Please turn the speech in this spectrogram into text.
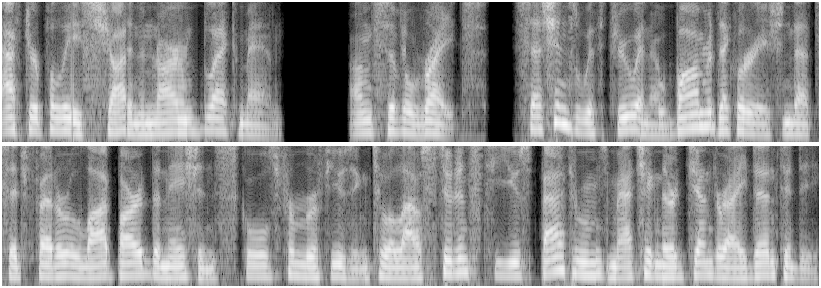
after police shot an unarmed black man. On civil rights, Sessions withdrew an Obama declaration that said federal law barred the nation's schools from refusing to allow students to use bathrooms matching their gender identity.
